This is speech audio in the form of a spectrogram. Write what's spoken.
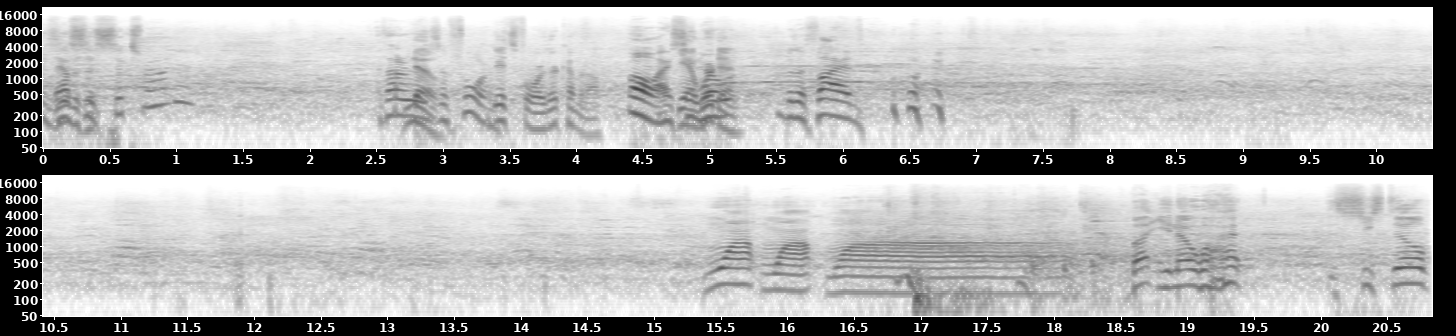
Is That this was a a- six rounder? I thought it no. was a four. It's four. They're coming off. Oh, I see. Yeah, we're done. With a five. Womp womp womp. but you know what? She still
